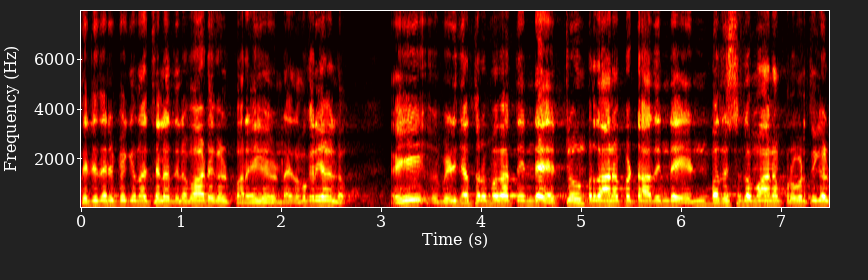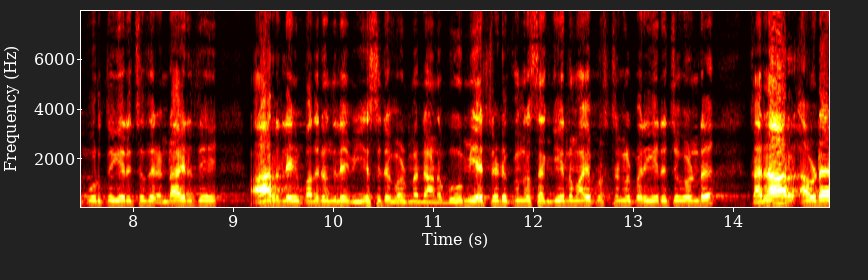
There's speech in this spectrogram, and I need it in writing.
തെറ്റിദ്ധരിപ്പിക്കുന്ന ചില നിലപാടുകൾ പറയുകയുണ്ടായി. നമുക്കറിയാമല്ലോ ഈ വിഴിഞ്ഞ തുറമുഖത്തിന്റെ ഏറ്റവും പ്രധാനപ്പെട്ട അതിന്റെ എൺപത് ശതമാനം പ്രവൃത്തികൾ പൂർത്തീകരിച്ചത് രണ്ടായിരത്തി ആറിലെയും പതിനൊന്നിലെയും വി എസിന്റെ ഗവൺമെന്റാണ്. ഭൂമി ഏറ്റെടുക്കുന്ന സങ്കീർണമായ പ്രശ്നങ്ങൾ പരിഹരിച്ചുകൊണ്ട് കരാർ അവിടെ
